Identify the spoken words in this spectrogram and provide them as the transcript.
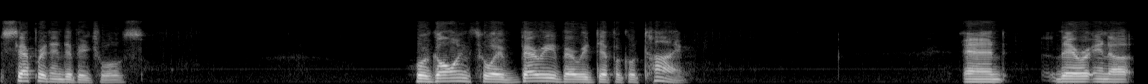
separate individuals who are going through a very, very difficult time. And they're in a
